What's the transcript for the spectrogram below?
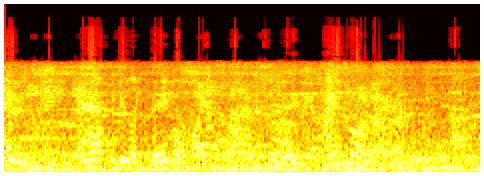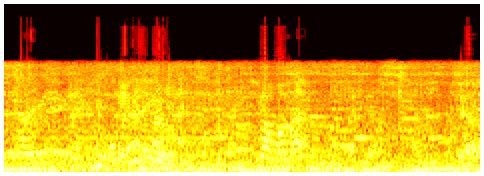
Dude, it'd have to be like bagel bites. How you doing down there? Yeah, me too. You got one left? Yeah.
